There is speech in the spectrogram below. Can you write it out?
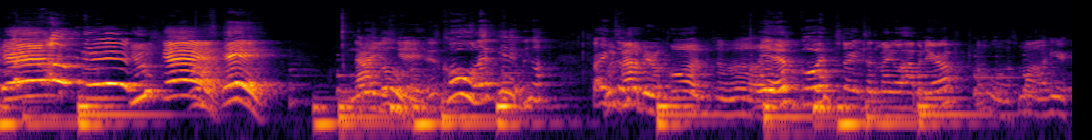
scared? You scared. I'm scared? scared. Now It's you cool. scared. It's cool. Let's get it. We gonna straight We to better be recording because uh, Yeah, let's go ahead straight into the mango habanero. I'm going to smile here.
